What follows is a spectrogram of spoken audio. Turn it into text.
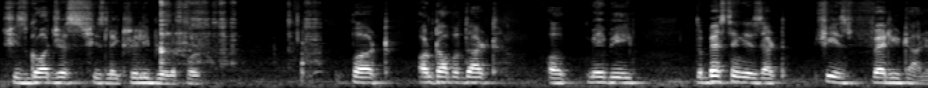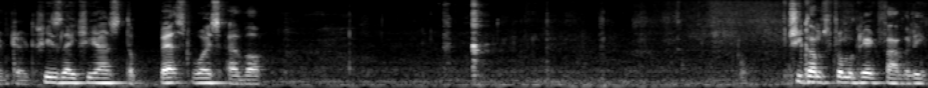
She's gorgeous, she's like really beautiful. But on top of that, or maybe the best thing is that she is very talented. She's like, she has the best voice ever. She comes from a great family.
